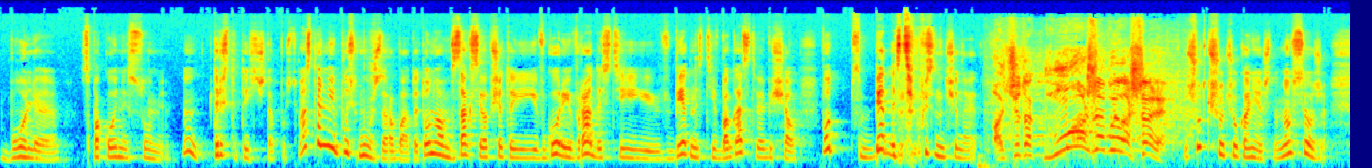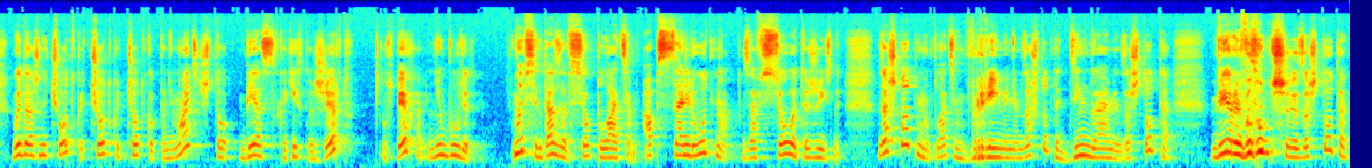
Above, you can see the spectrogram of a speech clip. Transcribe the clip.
более спокойной сумме. Ну, 300 тысяч, допустим. Остальные пусть муж зарабатывает. Он вам в ЗАГСе вообще-то и в горе, и в радости, и в бедности, и в богатстве обещал. Вот с бедности пусть начинает. А что, так можно было, что ли? Шутки шучу, конечно, но все же. Вы должны четко, четко, четко понимать, что без каких-то жертв успеха не будет. Мы всегда за все платим, абсолютно за все в этой жизни. За что-то мы платим временем, за что-то деньгами, за что-то верой в лучшее, за что-то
